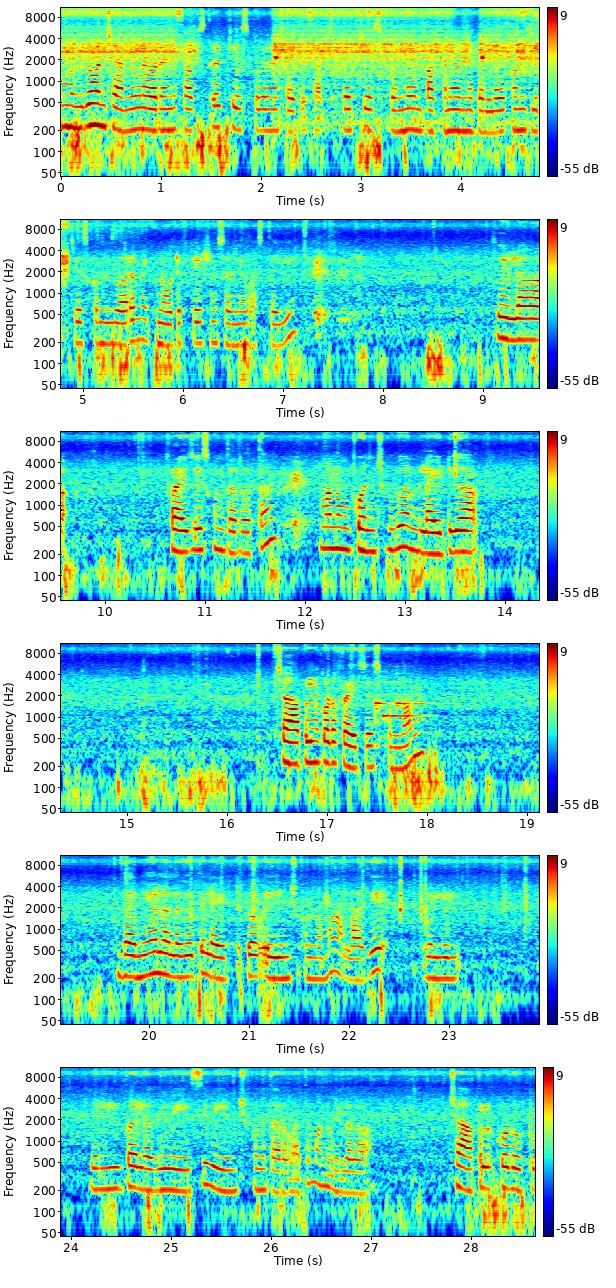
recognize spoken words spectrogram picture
సో ముందుగా మన ఛానల్ని ఎవరైనా సబ్స్క్రైబ్ చేసుకోవాలన్నట్లయితే సబ్స్క్రైబ్ చేసుకోండి. అండ్ పక్కనే ఉన్న బెల్ ఐకాన్ క్లిక్ చేసుకోవడం ద్వారా మీకు నోటిఫికేషన్స్ అన్నీ వస్తాయి. సో ఇలా ఫ్రై చేసుకున్న తర్వాత మనం కొంచెంగా లైట్గా చేపలను కూడా ఫ్రై చేసుకుందాం. ధనియాలు ఎలాగైతే లైట్గా వేయించుకున్నామో అలాగే వెల్లుల్లి వెల్లుల్లిపాయలు అవి వేసి వేయించుకున్న తర్వాత మనం ఇలాగా చేపలకు కూడా ఉప్పు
